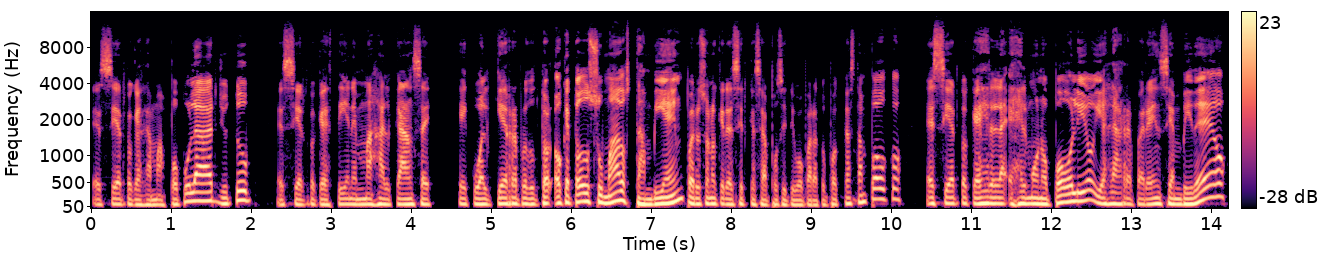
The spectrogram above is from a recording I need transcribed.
Es cierto que es la más popular, YouTube, es cierto que tiene más alcance que cualquier reproductor o que todos sumados también, pero eso no quiere decir que sea positivo para tu podcast tampoco. Es cierto que es, es el monopolio y es la referencia en video,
